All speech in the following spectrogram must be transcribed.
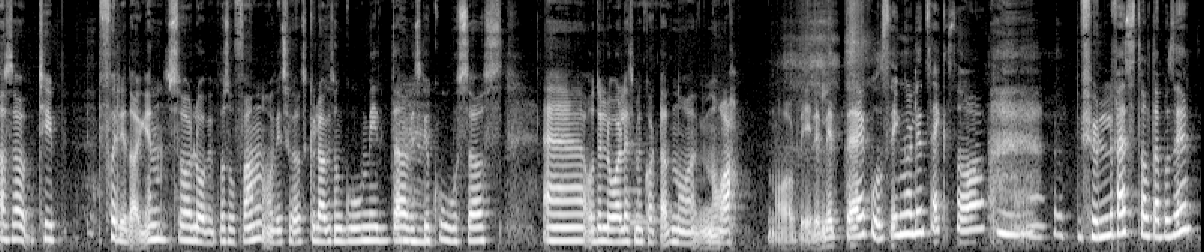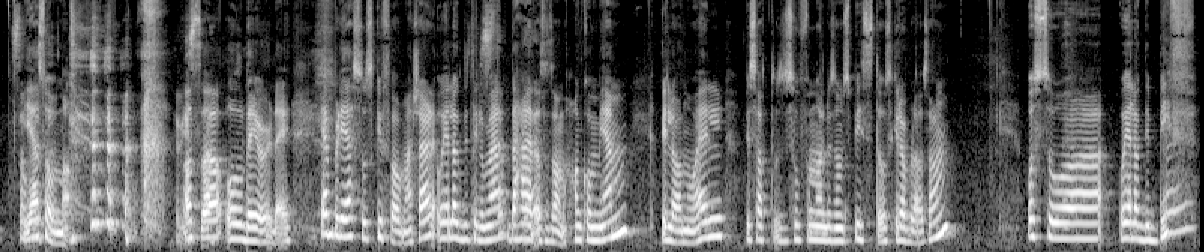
Altså typ Forrige dagen så lå vi på sofaen, og vi skulle, skulle lage sånn god middag, vi skulle kose oss. Eh, og det lå liksom i kortet at nå, nå, nå blir det litt eh, kosing og litt sex og full fest, holdt jeg på å si. Jeg sovna. altså all day or day. Jeg ble så skuffa over meg sjøl, og jeg lagde til og med det her altså sånn, Han kom hjem, vi la Noel, vi satt oss i sofaen og liksom spiste og skravla og sånn. Og så Og jeg lagde biff.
